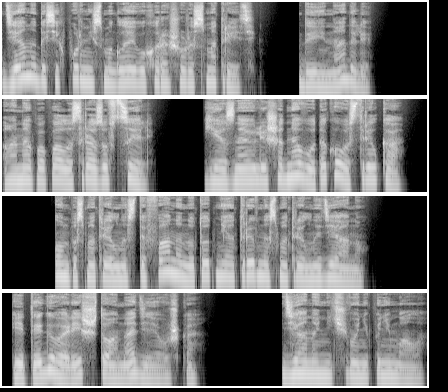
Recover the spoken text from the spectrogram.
Диана до сих пор не смогла его хорошо рассмотреть. Да и надо ли? Она попала сразу в цель. Я знаю лишь одного такого стрелка. Он посмотрел на Стефана, но тот неотрывно смотрел на Диану. «И ты говоришь, что она девушка». Диана ничего не понимала.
